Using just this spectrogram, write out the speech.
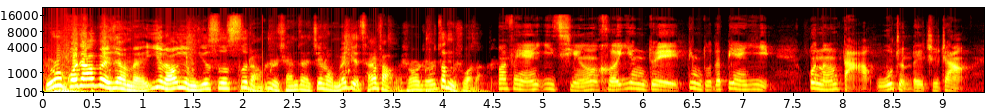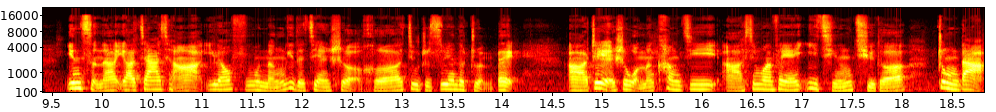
比如，国家卫健委医疗应急司司长日前在接受媒体采访的时候就是这么说的：新冠肺炎疫情和应对病毒的变异不能打无准备之仗，因此呢，要加强啊医疗服务能力的建设和救治资源的准备，啊，这也是我们抗击啊新冠肺炎疫情取得重大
